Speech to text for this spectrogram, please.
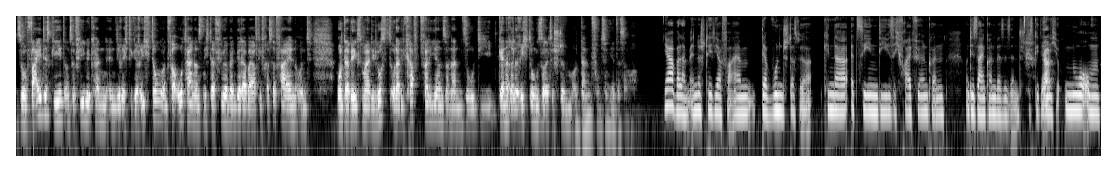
so weit es geht und so viel wir können in die richtige Richtung und verurteilen uns nicht dafür, wenn wir dabei auf die Fresse fallen und unterwegs mal die Lust oder die Kraft verlieren, sondern so die generelle Richtung sollte stimmen und dann funktioniert das auch. Ja, weil am Ende steht ja vor allem der Wunsch, dass wir Kinder erziehen, die sich frei fühlen können und die sein können, wer sie sind. Es geht ja, ja, nicht nur um,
